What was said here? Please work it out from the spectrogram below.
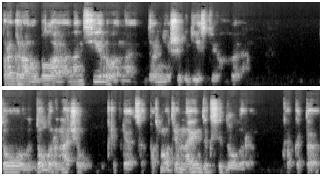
программа была анонсирована в дальнейших действиях, э, то доллар начал укрепляться. Посмотрим на индексе доллара, как это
